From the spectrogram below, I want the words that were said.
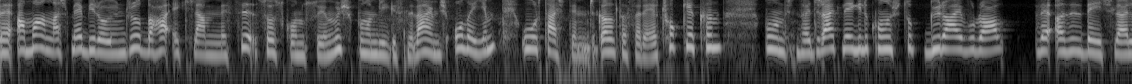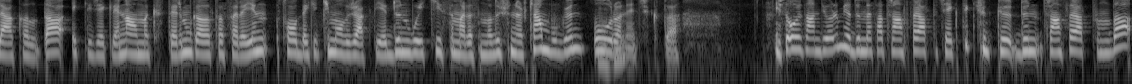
E, ama anlaşmaya bir oyuncu daha eklenmesi söz konusuymuş. Bunun bilgisini vermiş olayım. Uğur Taşdemir Galatasaray'a çok yakın. Bunun dışında Hacı Wright'la ilgili konuştuk. Güray Vural ve Aziz Beyç ile alakalı da ekleyeceklerini almak isterim. Galatasaray'ın sol beki kim olacak diye dün bu iki isim arasında düşünürken bugün Uğur öne çıktı. İşte o yüzden diyorum ya dün mesela transfer hattı çektik. Çünkü dün transfer hattında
